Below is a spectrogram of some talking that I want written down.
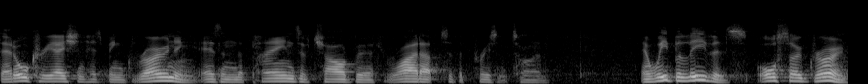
that all creation has been groaning as in the pains of childbirth right up to the present time. And we believers also groan.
